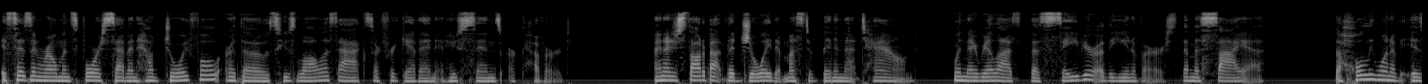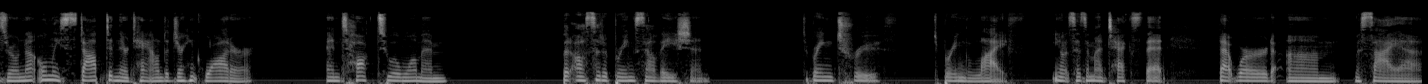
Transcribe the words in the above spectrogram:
it says in Romans 4 7, how joyful are those whose lawless acts are forgiven and whose sins are covered. And I just thought about the joy that must have been in that town when they realized the Savior of the universe, the Messiah, the Holy One of Israel, not only stopped in their town to drink water and talk to a woman, but also to bring salvation, to bring truth, to bring life. You know, it says in my text that that word um, Messiah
